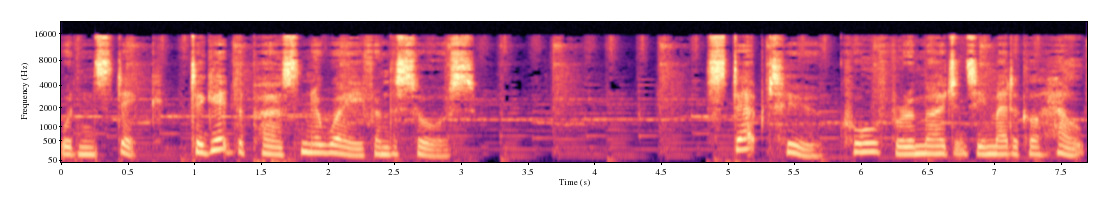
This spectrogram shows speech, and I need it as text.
wooden stick, to get the person away from the source. Step 2. Call for emergency medical help.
